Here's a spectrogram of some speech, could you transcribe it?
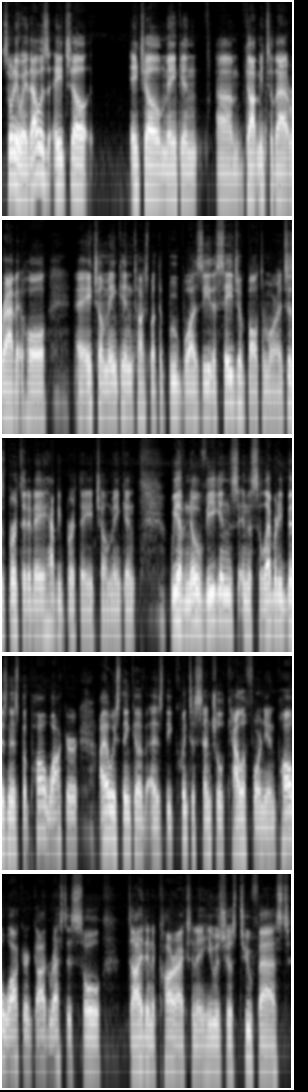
So anyway, that was HL HL Mencken um, got me to that rabbit hole. H.L. Mencken talks about the bourgeoisie, the sage of Baltimore. It's his birthday today. Happy birthday, H.L. Mencken. We have no vegans in the celebrity business, but Paul Walker, I always think of as the quintessential Californian. Paul Walker, God rest his soul, died in a car accident. He was just too fast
